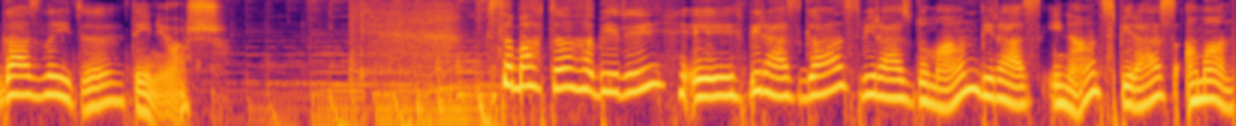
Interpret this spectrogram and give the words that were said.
gazlıydı deniyor. Sabahta haberi e, biraz gaz, biraz duman, biraz inat, biraz aman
